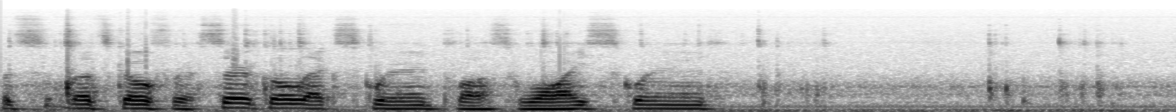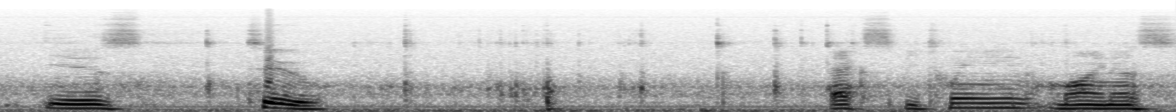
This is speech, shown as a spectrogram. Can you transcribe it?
Let's let's go for a circle x squared plus y squared is 2 x between minus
